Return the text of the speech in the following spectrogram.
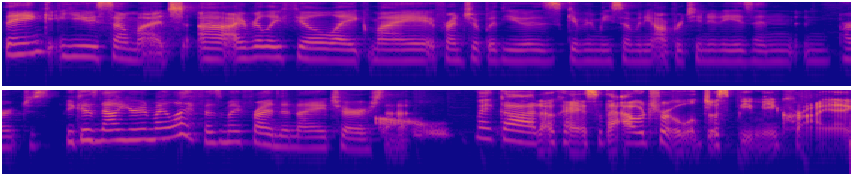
Thank you so much. Uh, I really feel like my friendship with you has given me so many opportunities, and in part just because now you're in my life as my friend, and I cherish that. Oh my God. Okay, so the outro will just be me crying.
